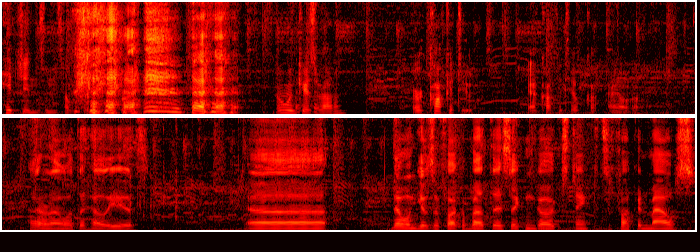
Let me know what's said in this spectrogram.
pigeons and something. no one cares about them. Or cockatoo. Yeah, cockatiel. Cock- I don't know. I don't know what the hell he is. Uh, no one gives a fuck about this. It can go extinct. It's a fucking mouse.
